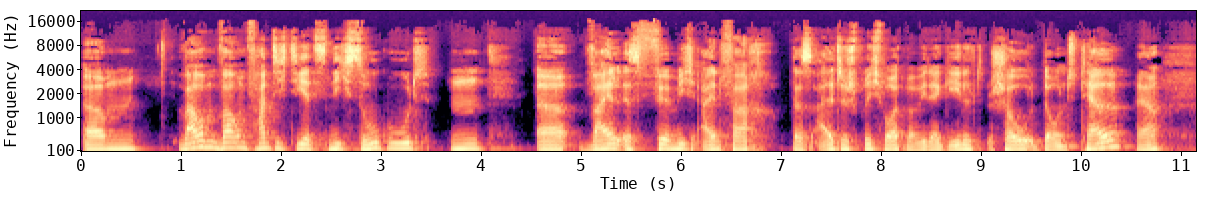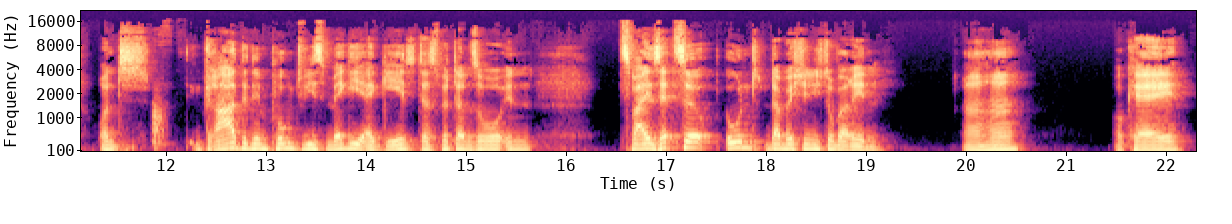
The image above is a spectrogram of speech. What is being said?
Ähm, warum, warum fand ich die jetzt nicht so gut? Hm, äh, weil es für mich einfach das alte Sprichwort mal wieder gilt, Show, don't tell, ja. Und gerade den Punkt, wie es Maggie ergeht, das wird dann so in zwei Sätze und da möchte ich nicht drüber reden. Aha. Okay.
